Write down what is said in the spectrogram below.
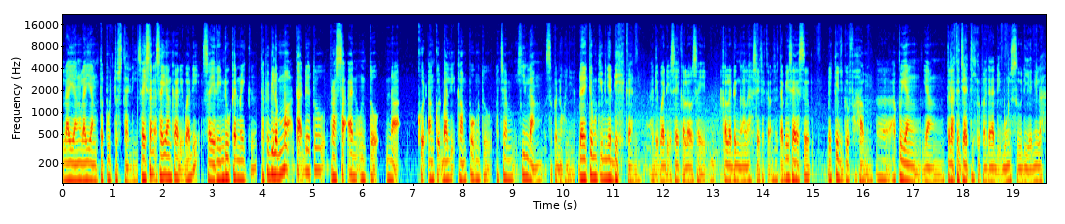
layang-layang terputus tali. Saya sangat sayangkan adik-beradik. Saya rindukan mereka. Tapi bila mak tak ada tu, perasaan untuk nak kut angkut balik kampung tu macam hilang sepenuhnya. Dan itu mungkin menyedihkan adik-beradik saya kalau saya kalau dengarlah saya cakap macam Tapi saya rasa mereka juga faham uh, apa yang yang telah terjadi kepada adik bungsu dia ni lah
